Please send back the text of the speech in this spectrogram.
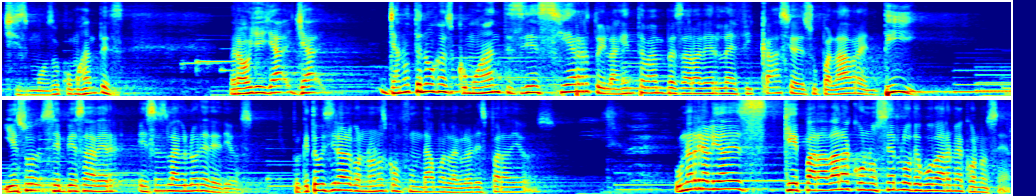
chismoso como antes. Pero oye, ya, ya, ya no te enojas como antes, sí es cierto, y la gente va a empezar a ver la eficacia de su palabra en ti. Y eso se empieza a ver, esa es la gloria de Dios. Porque te voy a decir algo, no nos confundamos, la gloria es para Dios. Una realidad es que para dar a conocerlo debo darme a conocer.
